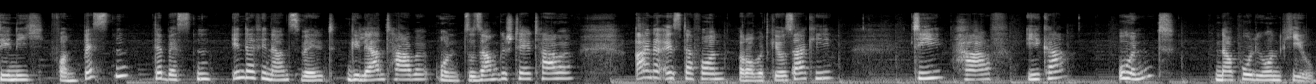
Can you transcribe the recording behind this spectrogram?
den ich von Besten der Besten in der Finanzwelt gelernt habe und zusammengestellt habe. Einer ist davon Robert Kiyosaki, T. Harv Eka und Napoleon Hill.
